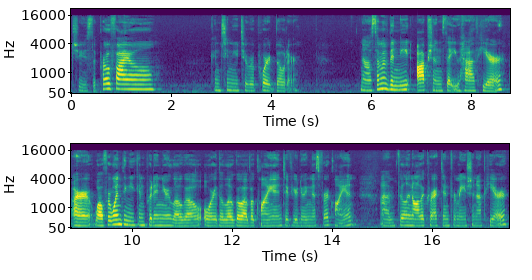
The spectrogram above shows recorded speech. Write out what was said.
Choose the profile, continue to report builder. Now, some of the neat options that you have here are, well, for one thing, you can put in your logo or the logo of a client if you're doing this for a client. Um, fill in all the correct information up here.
